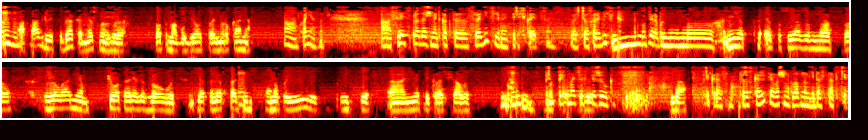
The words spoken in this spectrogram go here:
uh А так для себя, конечно же, что-то могу делать своими руками. А, понятно. А связь с продажами это как-то с родителями пересекается? То есть у вас родители нет, работают? Нет, это связано с желанием чего-то реализовывать. Где-то лет с 11 mm. оно появилось, в принципе, а, не прекращалось. Предпринимательская жилка. Да. Прекрасно. Расскажите о вашем главном недостатке.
